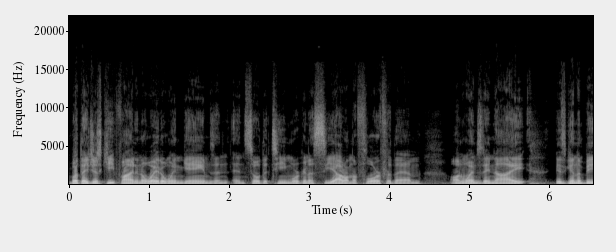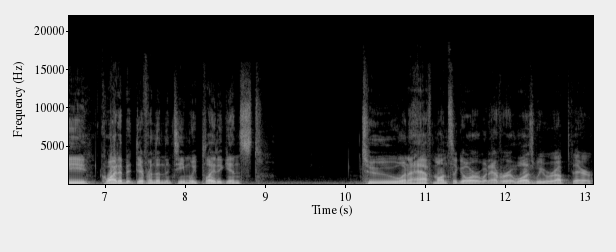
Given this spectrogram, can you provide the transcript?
but they just keep finding a way to win games. And and so the team we're going to see out on the floor for them on Wednesday night is going to be quite a bit different than the team we played against two and a half months ago or whenever it was we were up there.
